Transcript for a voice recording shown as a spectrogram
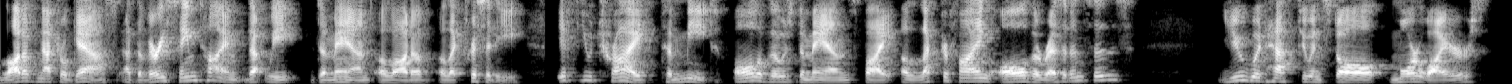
a lot of natural gas at the very same time that we demand a lot of electricity. If you tried to meet all of those demands by electrifying all the residences, you would have to install more wires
